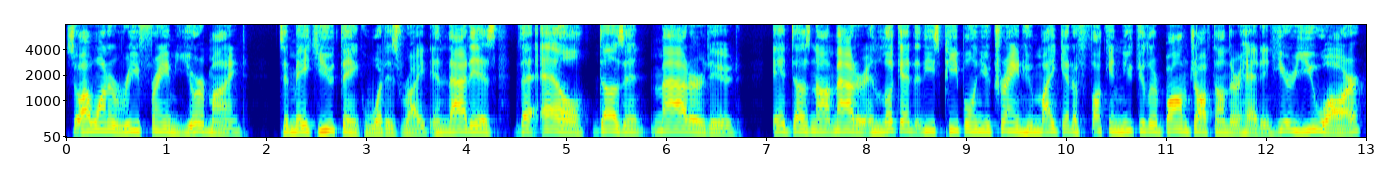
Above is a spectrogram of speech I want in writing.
So I want to reframe your mind to make you think what is right. And that is the L doesn't matter, dude. It does not matter. And look at these people in Ukraine who might get a fucking nuclear bomb dropped on their head. And here you are,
